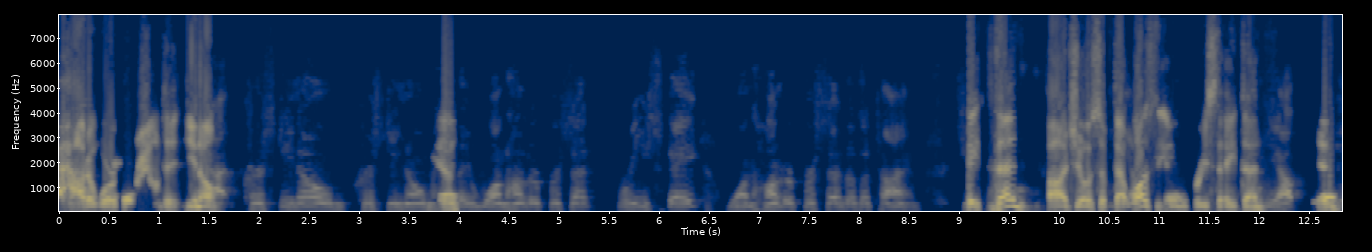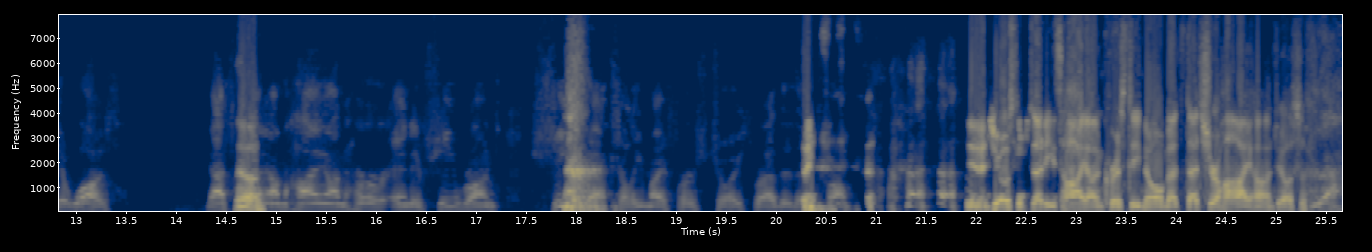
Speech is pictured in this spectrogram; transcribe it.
how to work around it. You know, Not Kristi Noem. Kristi Noem Yeah. had a 100% free state 100% of the time. She, then uh, Joseph, that Yep. was the only free state then. Yep, Yeah. it was. That's Yeah. why I'm high on her. And if she runs, she's actually my first choice rather than Trump. Yeah, Joseph said he's high on Kristi Noem. That's that's your high, huh, Joseph? yeah.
